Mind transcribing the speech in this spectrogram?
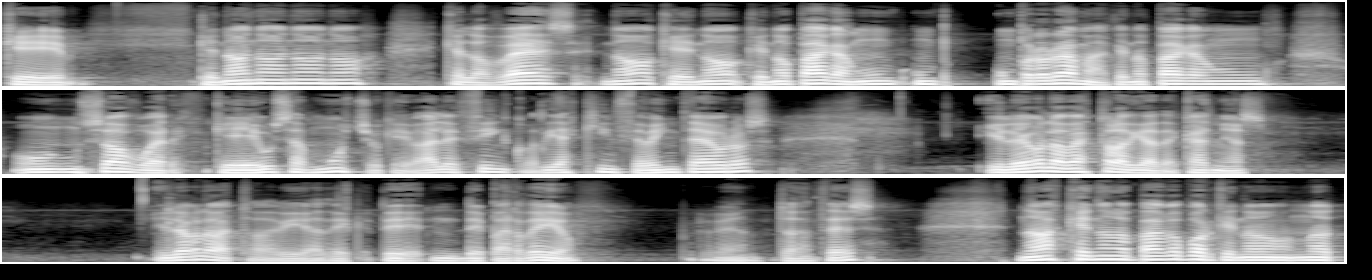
Que que no, no, no, no, que los ves, no, que no, que no pagan un, programa, que no pagan un, un, software que usan mucho, que vale 5, 10, 15, 20 euros, y luego lo ves todos los días de cañas. Y luego lo ves todavía de, de, de pardeo. Entonces, no es que no lo pago porque no, no,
